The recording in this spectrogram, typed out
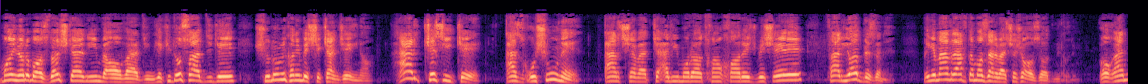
ما اینا رو بازداشت کردیم و آوردیم. یکی دو ساعت دیگه شروع می‌کنیم به شکنجه اینا. هر کسی که از قشون عرض شود که علی مراد خان خارج بشه فریاد بزنه. بگه من رفتم ما زن بچهشو آزاد می‌کنیم. واقعا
